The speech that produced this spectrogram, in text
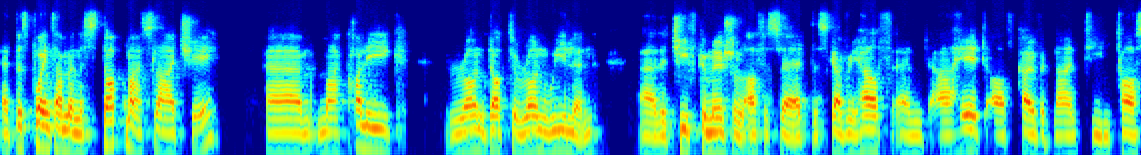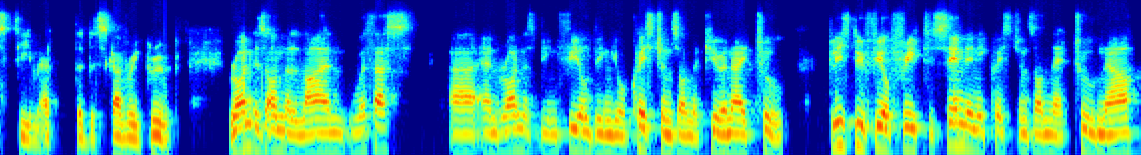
At this point, I'm going to stop my slide share. Um, my colleague, Ron, Dr. Ron Whelan, uh, the Chief Commercial Officer at Discovery Health and our head of COVID-19 task team at the Discovery Group. Ron is on the line with us uh, and Ron has been fielding your questions on the Q&A tool. Please do feel free to send any questions on that tool now.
